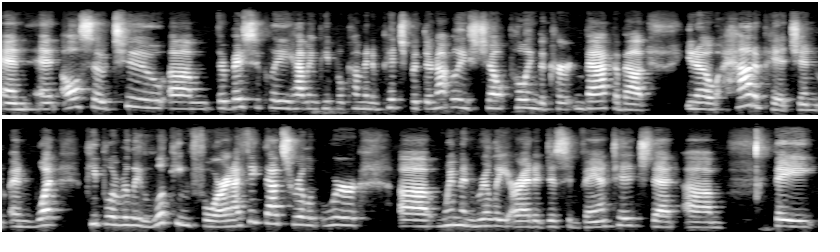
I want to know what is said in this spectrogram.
and, and also, too, um, they're basically having people come in and pitch, but they're not really show, pulling the curtain back about, you know, how to pitch and, and what people are really looking for. And I think that's really where uh, women really are at a disadvantage that um, they,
